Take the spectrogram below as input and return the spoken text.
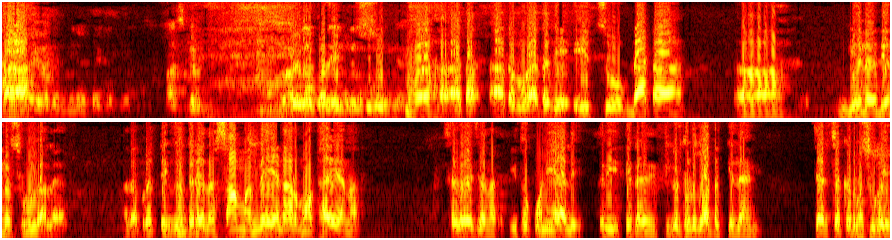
हा. हा, हा. आता आता बघ आता ते एक चूक डाटा घेणं देणं सुरू झालंय. आता प्रत्येक जण तर येणार सामान्य येणार मोठा येणार. सगळ्याच येणार. इथं कोणी आले तरी ते काय तिकडे थोडंच वाटप केलं आम्ही. चर्चा करणं सुरू आहे.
